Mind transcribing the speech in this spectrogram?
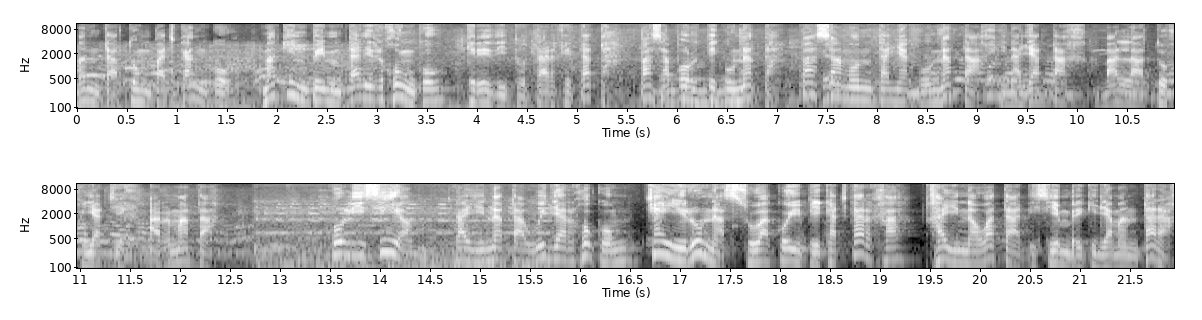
Manta Tumpachkanko Makin Pim Tarir Junco Crédito Tarjetata Pasaporte Kunata Pasa Montaña Kunata Hinayatag Bala Tujiachig Armata Policiam kainata willar hokon chay runas suakuypi kachkarja haynawata diciembre killamantaraj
